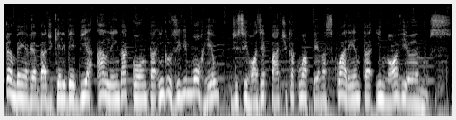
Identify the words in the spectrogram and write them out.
Também é verdade que ele bebia além da conta, inclusive morreu de cirrose hepática com apenas 49 anos.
